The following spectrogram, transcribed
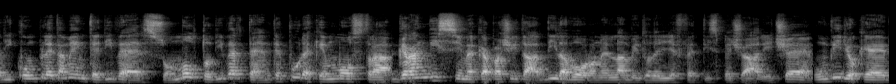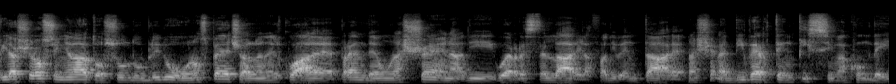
di completamente diverso, molto divertente, pure che mostra grandissime capacità di lavoro nell'ambito degli effetti speciali. C'è un video che vi lascerò segnalato sul doobly-doo, uno special nel quale prende una scena di Guerre Stellari, la fa diventare una scena divertentissima con dei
